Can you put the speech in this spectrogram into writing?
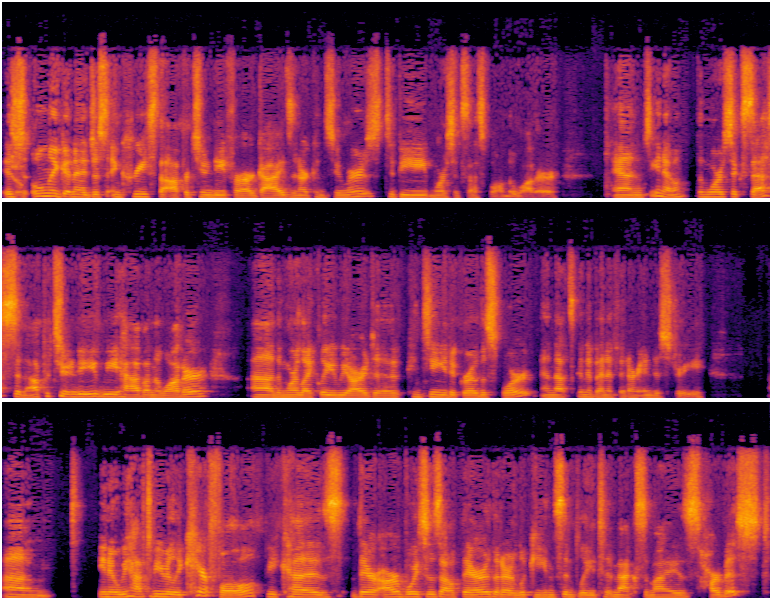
is yep. only going to just increase the opportunity for our guides and our consumers to be more successful on the water and you know the more success and opportunity we have on the water uh, the more likely we are to continue to grow the sport and that's going to benefit our industry um, you know, we have to be really careful because there are voices out there that are looking simply to maximize harvest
